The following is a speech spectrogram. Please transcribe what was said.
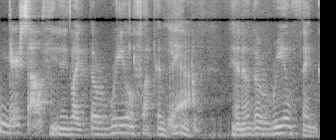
yourself. You know, Like the real fucking thing. Yeah. You know, the real thing.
